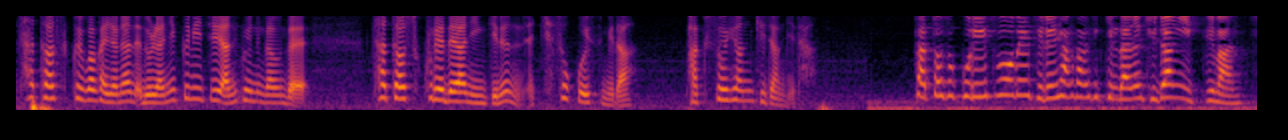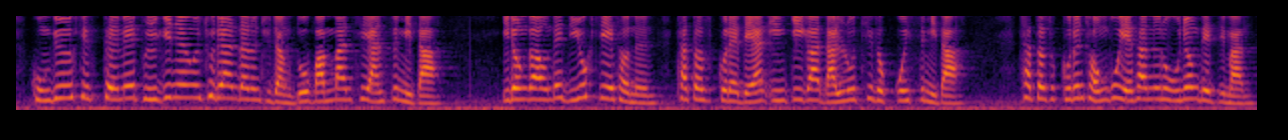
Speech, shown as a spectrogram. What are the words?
차터스쿨과 관련한 논란이 끊이지 않고 있는 가운데 차터스쿨에 대한 인기는 치솟고 있습니다. 박소현 기자입니다. 차터스쿨이 수업의 질을 향상시킨다는 주장이 있지만 공교육 시스템의 불균형을 초래한다는 주장도 만만치 않습니다. 이런 가운데 뉴욕시에서는 차터스쿨에 대한 인기가 날로 치솟고 있습니다. charter school은 정부 예산으로 운영되지만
